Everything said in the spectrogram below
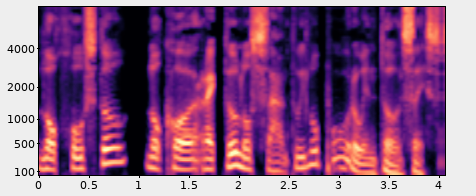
lo justo, lo correcto, lo santo y lo puro entonces.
